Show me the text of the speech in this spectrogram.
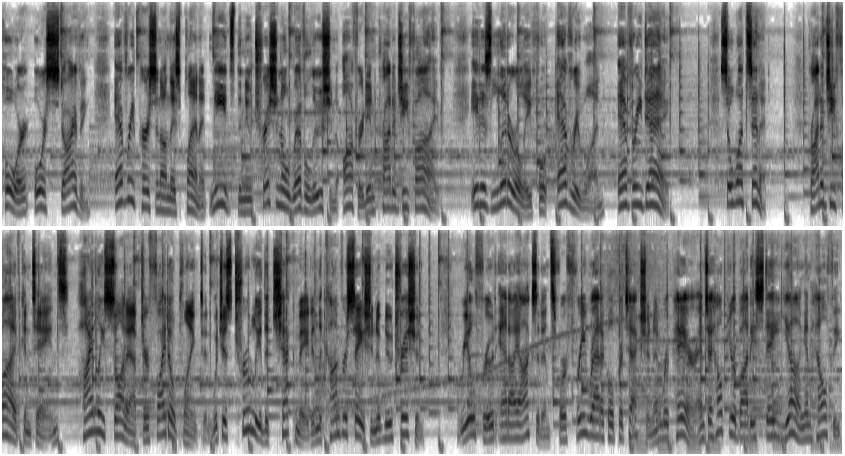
poor, or starving, every person on this planet needs the nutritional revolution offered in Prodigy 5. It is literally for everyone, every day. So, what's in it? Prodigy 5 contains highly sought after phytoplankton, which is truly the checkmate in the conversation of nutrition. Real fruit antioxidants for free radical protection and repair and to help your body stay young and healthy.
